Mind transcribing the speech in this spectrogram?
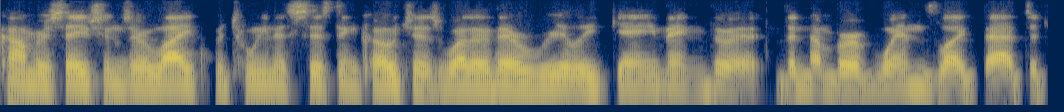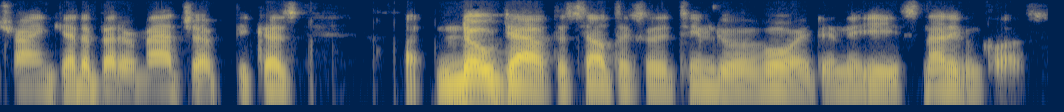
conversations are like between assistant coaches, whether they're really gaming the the number of wins like that to try and get a better matchup. Because uh, no doubt the Celtics are the team to avoid in the East. Not even close.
